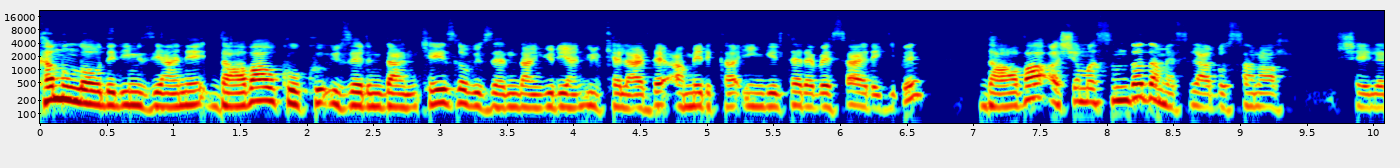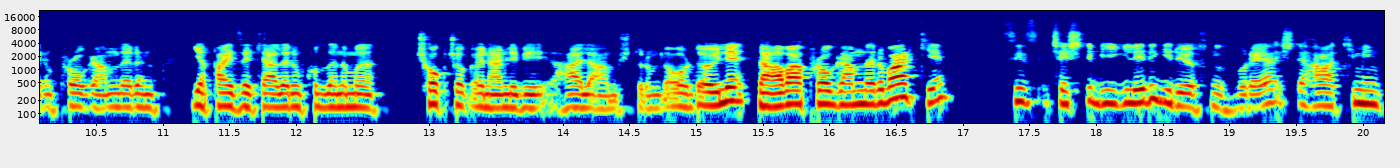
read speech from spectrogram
common law dediğimiz yani dava hukuku üzerinden, case law üzerinden yürüyen ülkelerde Amerika, İngiltere vesaire gibi dava aşamasında da mesela bu sanal şeylerin, programların, yapay zekaların kullanımı çok çok önemli bir hale almış durumda. Orada öyle dava programları var ki siz çeşitli bilgileri giriyorsunuz buraya. İşte hakimin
